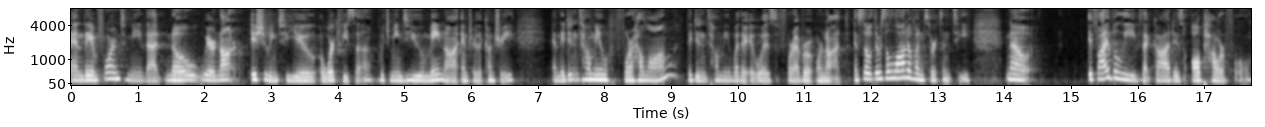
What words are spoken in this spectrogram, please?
And they informed me that no, we're not issuing to you a work visa, which means you may not enter the country. And they didn't tell me for how long. They didn't tell me whether it was forever or not. And so there was a lot of uncertainty. Now, if I believe that God is all powerful,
